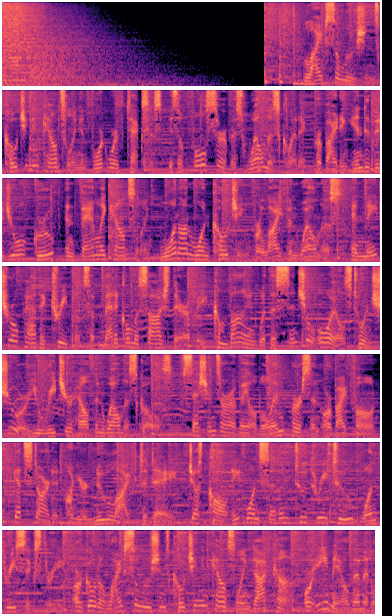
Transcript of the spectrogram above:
Life Solutions Coaching and Counseling in Fort Worth, Texas is a full service wellness clinic providing individual, group, and family counseling, one on one coaching for life and wellness, and naturopathic treatments of medical massage therapy combined with essential oils to ensure you reach your health and wellness goals. Sessions are available in person or by phone. Get started on your new life today. Just call 817 232 1363 or go to lifesolutionscoachingandcounseling.com or email them at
